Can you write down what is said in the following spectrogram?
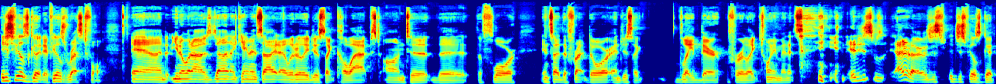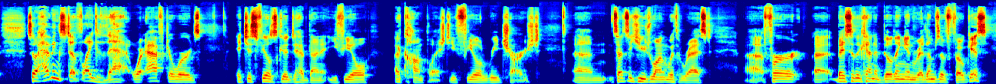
it just feels good. It feels restful. And you know, when I was done, I came inside. I literally just like collapsed onto the the floor inside the front door and just like laid there for like 20 minutes. it just was. I don't know. It was just. It just feels good. So having stuff like that, where afterwards it just feels good to have done it. You feel accomplished. You feel recharged. Um, so that's a huge one with rest. Uh, for uh, basically kind of building in rhythms of focus.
